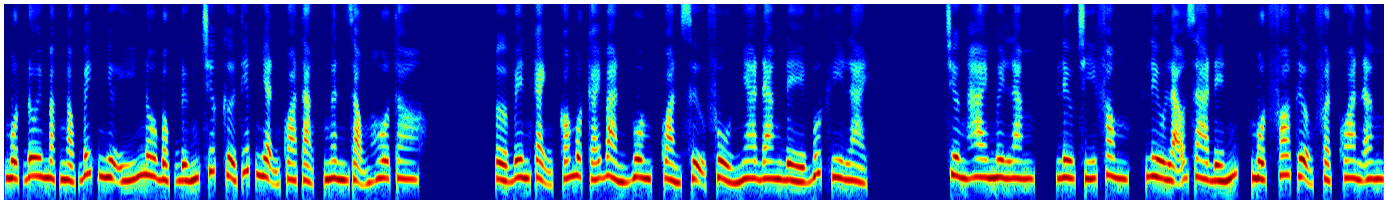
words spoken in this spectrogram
một đôi mặc ngọc bích như ý nô bộc đứng trước cửa tiếp nhận quà tặng ngân giọng hô to. Ở bên cạnh có một cái bàn vuông, quản sự phủ nha đang đề bút ghi lại chương 25, Lưu Chí Phong, Lưu Lão gia đến, một pho tượng Phật quan âm.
